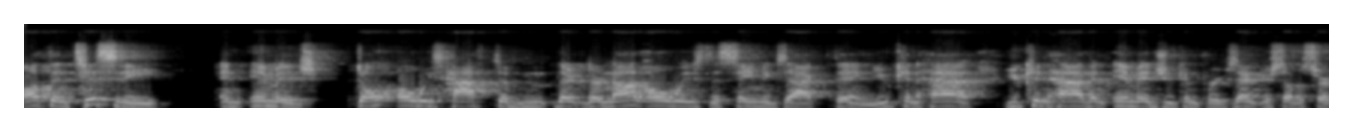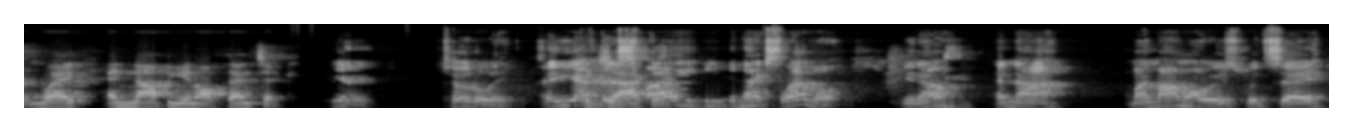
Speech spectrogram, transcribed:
authenticity and image don't always have to they're, they're not always the same exact thing you can have you can have an image you can present yourself a certain way and not be inauthentic yeah totally you have exactly. to aspire to be the next level you know? And uh, my mom always would say,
